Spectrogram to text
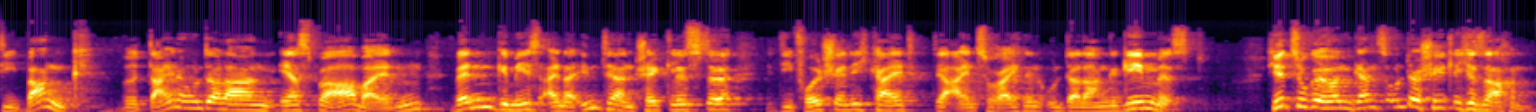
Die Bank wird deine Unterlagen erst bearbeiten, wenn gemäß einer internen Checkliste die Vollständigkeit der einzureichenden Unterlagen gegeben ist. Hierzu gehören ganz unterschiedliche Sachen.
